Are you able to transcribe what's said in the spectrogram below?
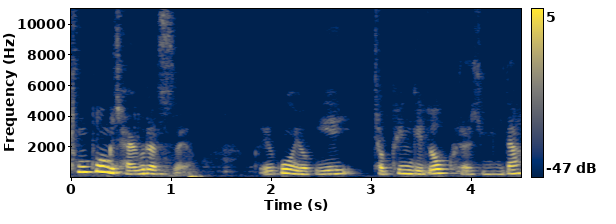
통통하게 잘 그렸어요. 그리고 여기 접힌 귀도 그려줍니다.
